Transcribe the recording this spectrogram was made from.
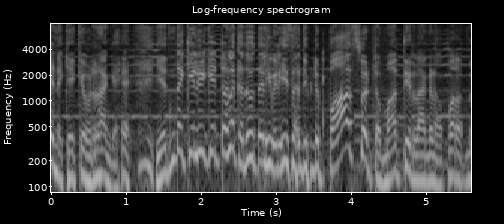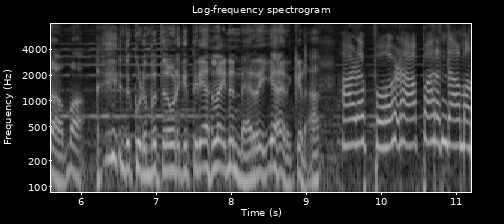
என்ன கேட்க விடுறாங்க? எந்த கேள்வி கேட்டாலும் கதவு தள்ளி வெளியே சாத்தி விட்டு பாஸ்வேர்ட்டை மாத்திடுறாங்கடா அப்புறம் தான் அம்மா இந்த குடும்பத்துல உனக்கு தெரியாதலாம் இன்னும் நிறைய இருக்குடா. அட போடா பறந்தாமா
